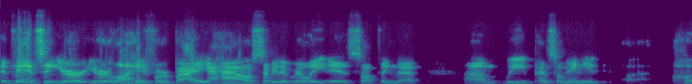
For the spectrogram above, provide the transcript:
advancing your, your life or buying a house. I mean, it really is something that, um, we Pennsylvania uh,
